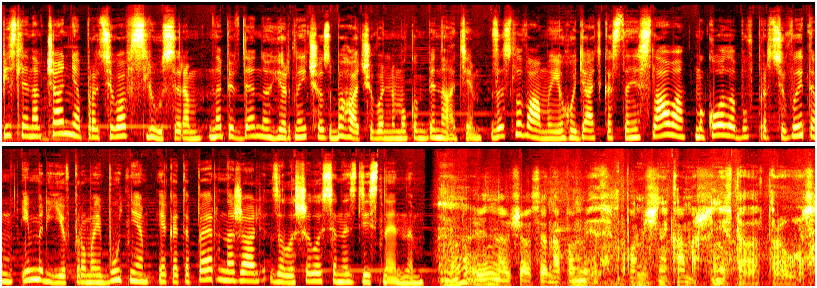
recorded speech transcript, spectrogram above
Після навчання працював слюсарем на південно-гірничо-збагачувальному комбінаті. За словами його дядька Станіслава, Микола був працьовитим і мріяв про майбутнє, яке тепер, на жаль, залишилося нездійсненним. Ну, він навчався на помі- помічника машиніста електровозу.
